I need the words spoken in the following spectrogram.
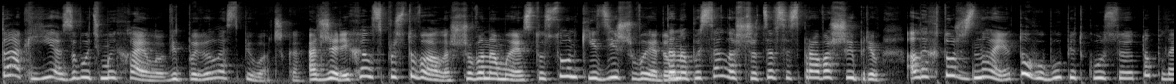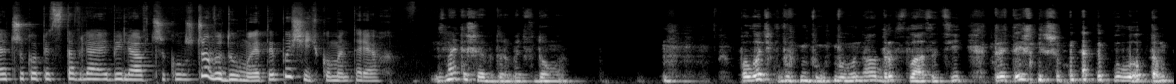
Так, є, звуть Михайло, відповіла співачка. А Джері Хелл спростувала, що вона має стосунки зі шведом та написала, що це все справа шипрів. Але хто ж знає, то губу підкусує, то плечико підставляє білявчику. Що ви думаєте? Пишіть в коментарях. Знаєте, що я буду робити вдома? Полоть, бо, бо- бо вона одросла за ці три тижні, що вона не було. Там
